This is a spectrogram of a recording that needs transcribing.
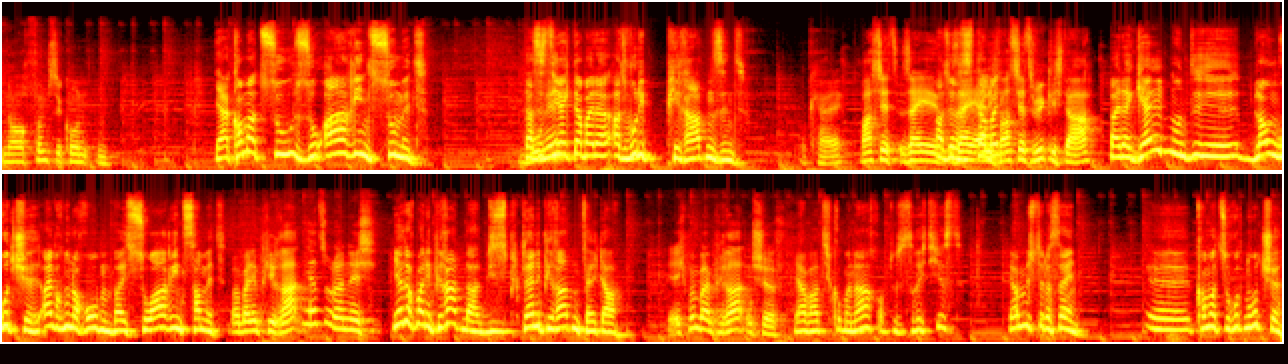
Noch fünf Sekunden. Ja, komm mal zu Soarin Summit. Das ist Wohin? direkt da bei der, also wo die Piraten sind. Okay. Warst du jetzt, sei, Also sei ist ehrlich, dabei- warst du jetzt wirklich da? Bei der gelben und äh, blauen Rutsche. Einfach nur nach oben, bei Soarin Summit. War bei den Piraten jetzt oder nicht? Ja, doch bei den Piraten da. Dieses kleine Piratenfeld da. Ja, ich bin beim Piratenschiff. Ja, warte, ich guck mal nach, ob das richtig ist. Ja, müsste das sein. Äh, komm mal zur roten Rutsche.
